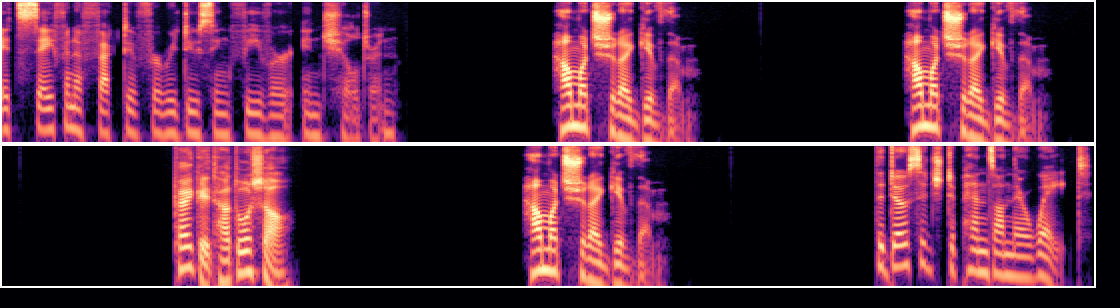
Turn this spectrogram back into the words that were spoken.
It's safe and effective for reducing fever in children. How much should I give them? How much should I give them? 该给他多少？ How much should I give them? The dosage depends on their weight.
